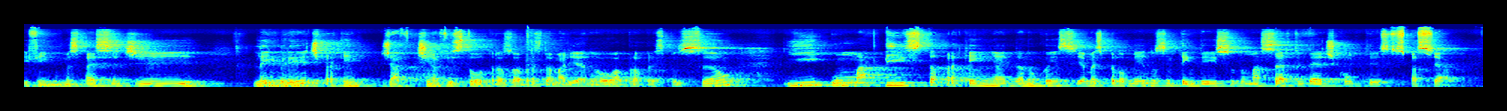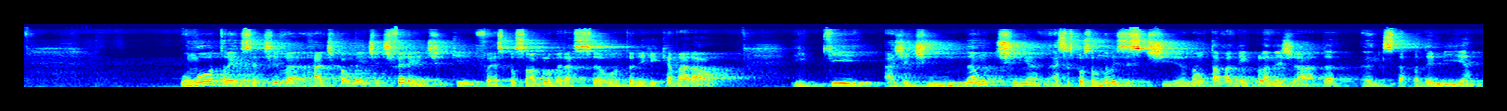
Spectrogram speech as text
enfim, uma espécie de lembrete para quem já tinha visto outras obras da Mariana ou a própria exposição e uma pista para quem ainda não conhecia, mas pelo menos entender isso numa certa ideia de contexto espacial. Uma outra iniciativa radicalmente diferente, que foi a exposição Aglomeração Antônio Henrique Amaral, em que a gente não tinha, essa exposição não existia, não estava nem planejada antes da pandemia,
